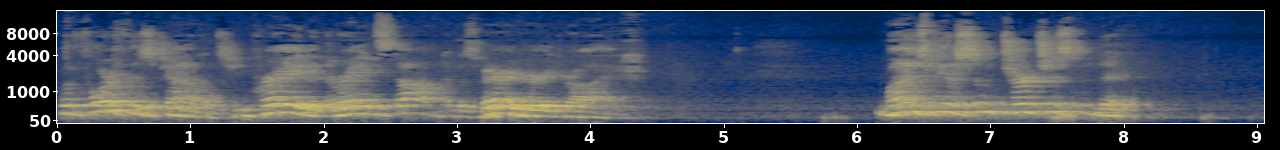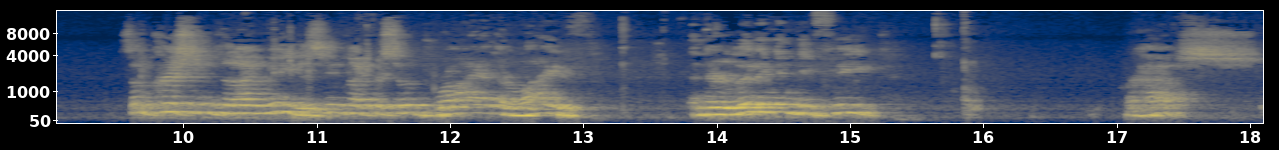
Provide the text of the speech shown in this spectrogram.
put forth this challenge. He prayed and the rain stopped. It was very, very dry. Reminds me of some churches today. Some Christians that I meet, it seems like they're so dry in their life and they're living in defeat. Perhaps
